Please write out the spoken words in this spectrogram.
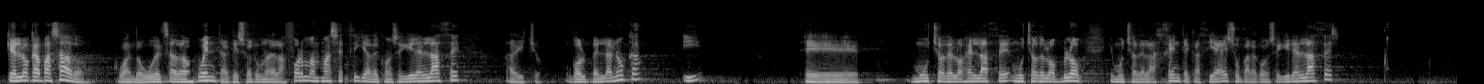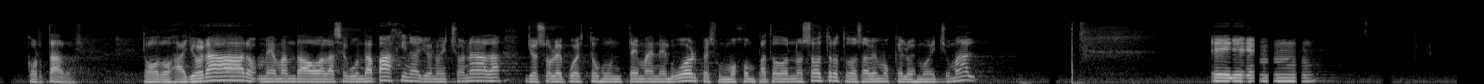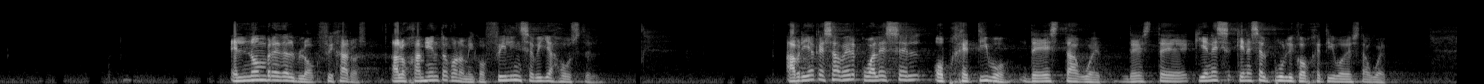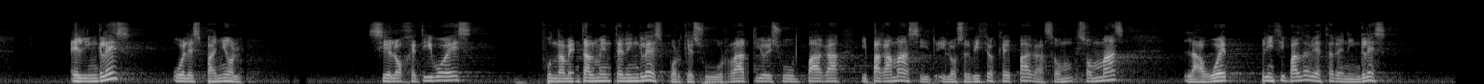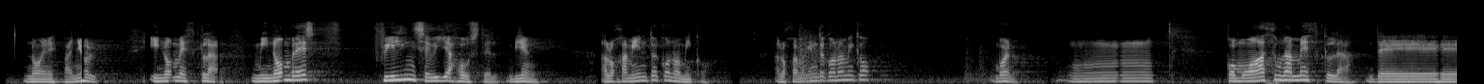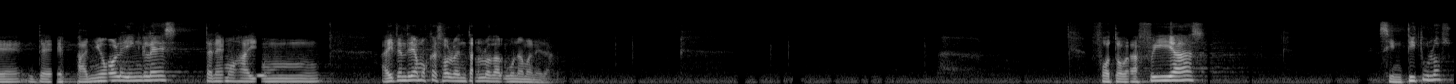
¿Qué es lo que ha pasado? Cuando Google se ha dado cuenta que eso era una de las formas más sencillas de conseguir enlace, ha dicho golpe en la nuca y eh, muchos de los enlaces, muchos de los blogs y mucha de la gente que hacía eso para conseguir enlaces, cortados. Todos a llorar, me ha mandado a la segunda página, yo no he hecho nada, yo solo he puesto un tema en el WordPress, un mojón para todos nosotros, todos sabemos que lo hemos hecho mal. Em, el nombre del blog, fijaros, alojamiento económico, Feeling Sevilla Hostel. Habría que saber cuál es el objetivo de esta web, de este, quién es, quién es el público objetivo de esta web. ¿El inglés o el español. Si el objetivo es fundamentalmente el inglés, porque su ratio y su paga y paga más y, los servicios que paga son, más, la web principal debería estar en inglés, no en español. Y no mezclar. Mi nombre es Feeling Sevilla Hostel. Bien. Alojamiento económico. Alojamiento económico, bueno, mm, como hace una mezcla de, español e inglés, tenemos ahí un... Ahí tendríamos que solventarlo de alguna manera. Fotografías sin títulos.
